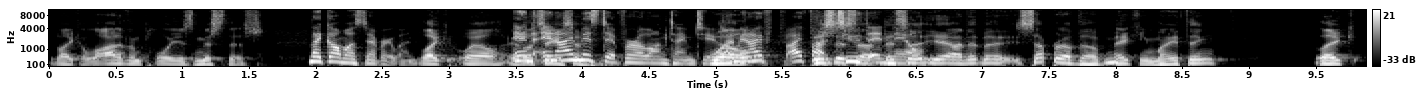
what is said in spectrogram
Like a lot of employees miss this. Like almost everyone. Like well, and, and I missed it for a long time too. Well, I mean, I I fought tooth a, and nail. Yeah, but separate of the making money thing, like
